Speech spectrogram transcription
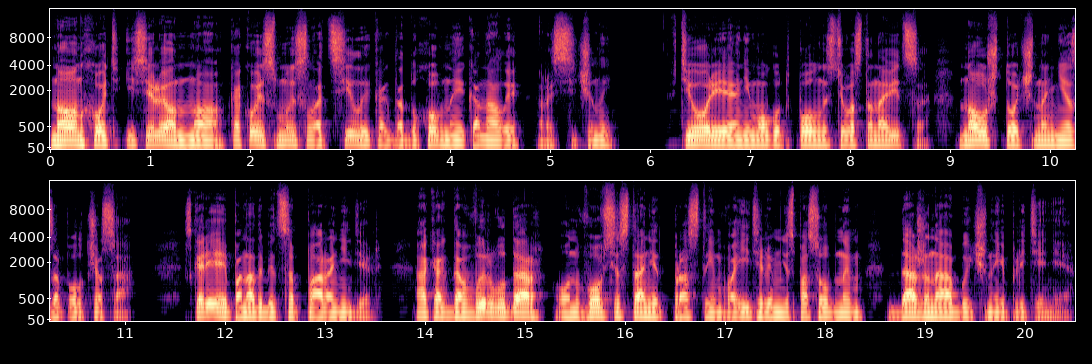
Но он хоть и силен, но какой смысл от силы, когда духовные каналы рассечены? В теории они могут полностью восстановиться, но уж точно не за полчаса. Скорее понадобится пара недель. А когда вырв удар, он вовсе станет простым воителем, неспособным даже на обычные плетения.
